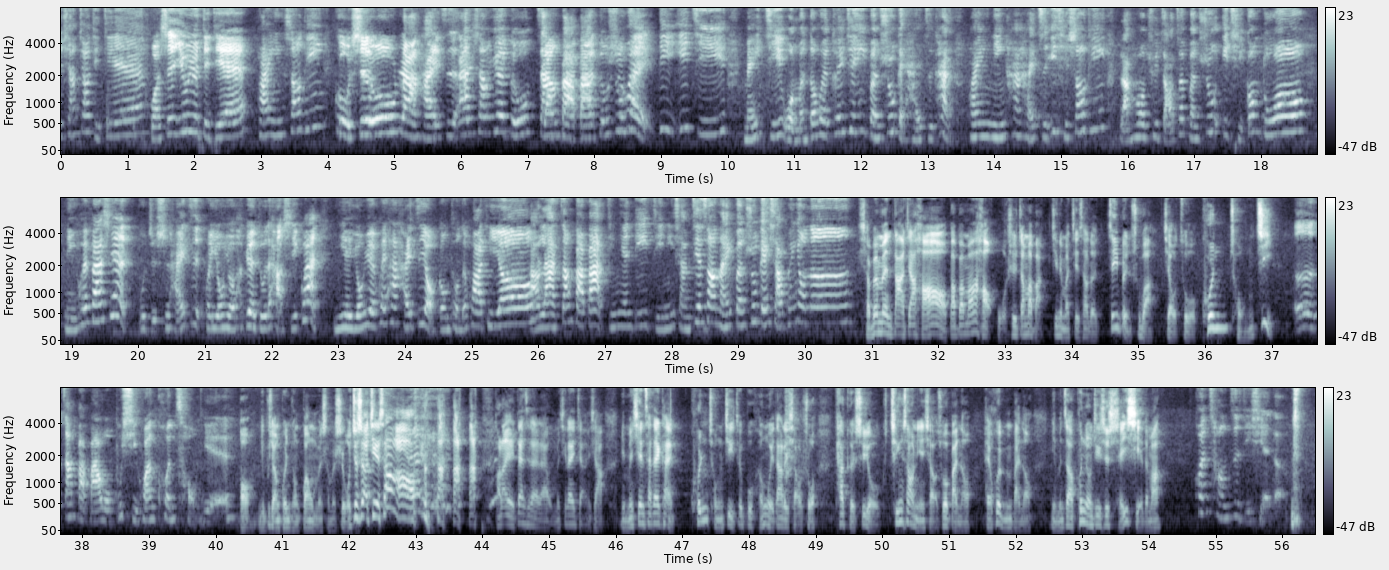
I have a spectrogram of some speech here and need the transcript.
是香蕉姐姐，我是悠悠姐姐，欢迎收听故事屋，让孩子爱上阅读。张爸爸读书会第一集，每一集我们都会推荐一本书给孩子看，欢迎您和孩子一起收听，然后去找这本书一起共读哦。你会发现，不只是孩子会拥有阅读的好习惯，你也永远会和孩子有共同的话题哦。好啦，张爸爸，今天第一集你想介绍哪一本书给小朋友呢？小朋友们，大家好，爸爸妈妈好，我是张爸爸。今天我们要介绍的这本书啊，叫做《昆虫记》。呃，张爸爸，我不喜欢昆虫耶。哦，你不喜欢昆虫，关我们什么事？我就是要介绍。好了，哎，但是来来，我们先来讲一下，你们先猜猜看，《昆虫记》这部很伟大的小说，它可是有青少年小说版哦，还有绘本版哦。你们知道《昆虫记》是谁写的吗？昆虫自己写的，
